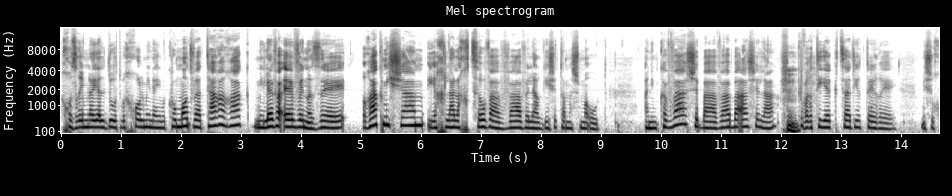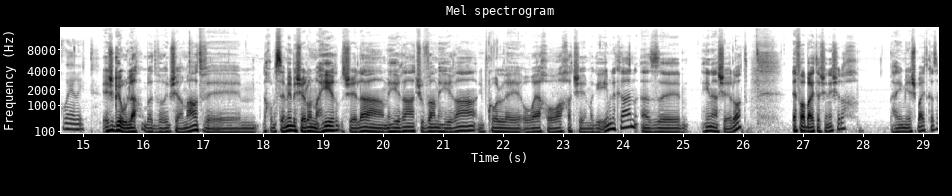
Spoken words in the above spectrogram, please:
חוזרים לילדות בכל מיני מקומות, והטרה רק מלב האבן הזה, רק משם היא יכלה לחצוב אהבה ולהרגיש את המשמעות. אני מקווה שבאהבה הבאה שלה כבר תהיה קצת יותר uh, משוחררת. יש גאולה בדברים שאמרת, ואנחנו מסיימים בשאלון מהיר, שאלה מהירה, תשובה מהירה, עם כל אה, אורח או אורחת שמגיעים לכאן. אז uh, הנה השאלות. איפה הבית השני שלך? האם יש בית כזה?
